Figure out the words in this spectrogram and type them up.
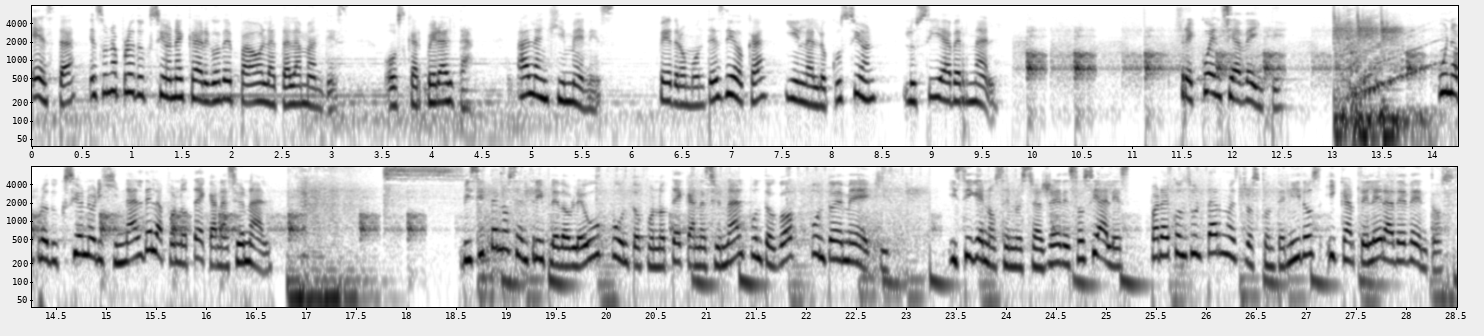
Esta es una producción a cargo de Paola Talamantes, Oscar Peralta, Alan Jiménez, Pedro Montes de Oca y en la locución, Lucía Bernal. Frecuencia 20. Una producción original de la Fonoteca Nacional. Visítenos en www.fonotecanacional.gov.mx y síguenos en nuestras redes sociales para consultar nuestros contenidos y cartelera de eventos.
